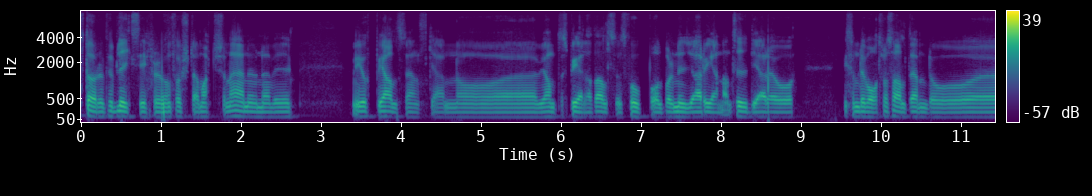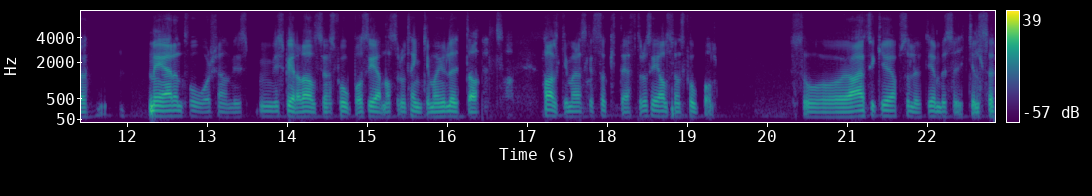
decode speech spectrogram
större publiksiffror de första matcherna här nu när vi, vi är uppe i Allsvenskan och eh, vi har inte spelat allsvensk fotboll på den nya arenan tidigare. Och liksom det var trots allt ändå mer än två år sedan vi, vi spelade allsvensk fotboll senast och då tänker man ju lite att Falkenberg ska sukta efter att se allsvensk fotboll. Så ja, jag tycker absolut det är en besvikelse.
